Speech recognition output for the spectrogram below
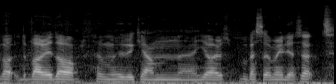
var, varje dag om hur vi kan eh, göra det på bästa möjliga sätt.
